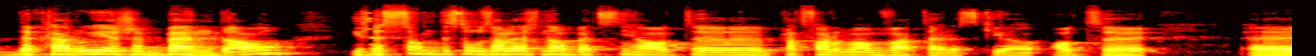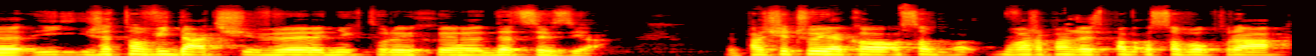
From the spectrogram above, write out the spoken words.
deklaruje, że będą i że sądy są zależne obecnie od y, Platformy Obywatelskiej, od, e, i że to widać w niektórych decyzjach. Pan się czuje jako osoba, uważa pan, że jest pan osobą, która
